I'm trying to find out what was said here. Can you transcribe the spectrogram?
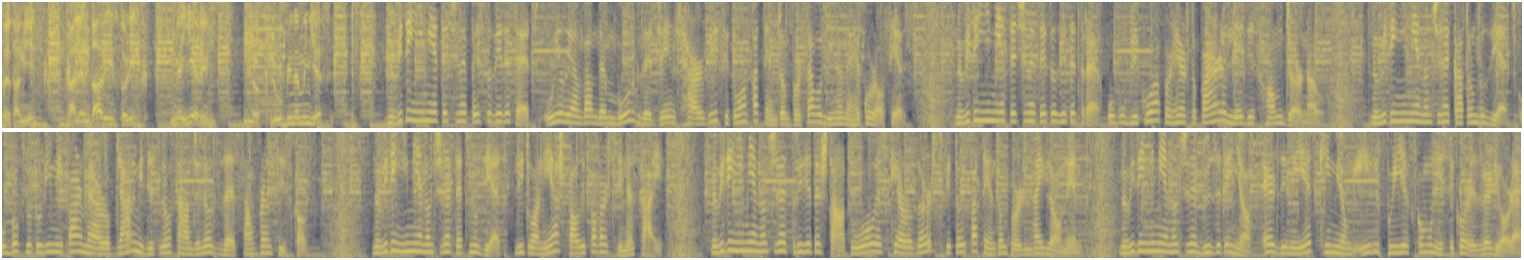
Dhe tani, kalendari historik me Jerin në klubin e mëngjesit. Në vitin 1858, William Vandenburg dhe James Harvey fituan patentën për tavolinën e hekurosjes. Në vitin 1883, u publikua për herë të parë Ladies Home Journal. Në vitin 1914, u bë fluturimi i parë me aeroplan midis Los Angeles dhe San Franciscos. Në vitin 1918, Lituania shpalli pavarësinë e saj. Në vitin 1937, Wallace Carothers fitoi patentën për najlonin. Në vitin 1941, erdhi në jetë Kim Jong-il, prijës komunist i Koresë Veriore.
